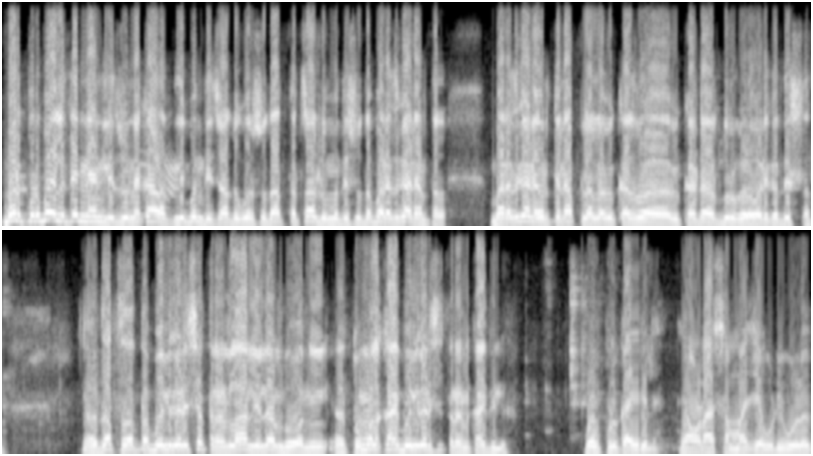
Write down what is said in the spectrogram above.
भरपूर बैल त्यांनी आणली. जुन्या काळातली बंदीच्या अगोदर सुद्धा आता चालू मध्ये सुद्धा बऱ्याच गाड्या आणतात. बऱ्याच गाड्यावर तरी आपल्याला विकास विकास दुर्गळवाडीकर दिसतात. जाता जाता बैलगाडी क्षेत्राला आलेला अनुभव आणि तुम्हाला काय बैलगाडी क्षेत्राने काय दिलं? भरपूर काय केलं एवढा समाज एवढी ओळख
